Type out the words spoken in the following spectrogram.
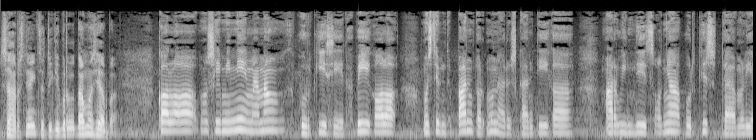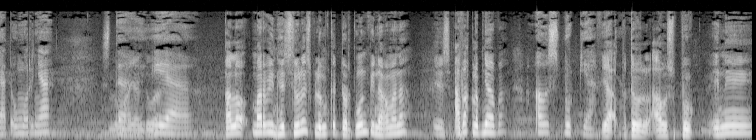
seharusnya yang jadi kiper utama siapa? Kalau musim ini memang Burki sih, tapi kalau musim depan Dortmund harus ganti ke Marwin Hitch. Soalnya Burki sudah melihat umurnya sudah Lumayan tua. iya. Kalau Marvin Hitch dulu sebelum ke Dortmund pindah ke mana? Apa klubnya apa? Augsburg ya. Ya betul, Augsburg. Ini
